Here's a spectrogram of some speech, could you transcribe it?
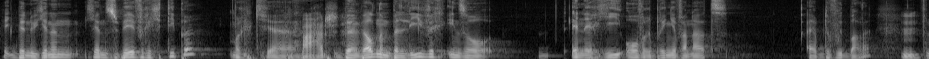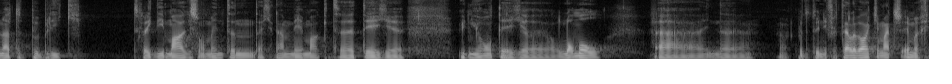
Ik ben nu geen, geen zweverig type, maar ik, eh, Maar? ik ben wel een believer in zo energie overbrengen vanuit eh, op de voetbal, hè? Hmm. vanuit het publiek. Het is gelijk die magische momenten dat je dan meemaakt eh, tegen Union, tegen Lommel. eh, in de, ik moet het u niet vertellen welke match, maar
